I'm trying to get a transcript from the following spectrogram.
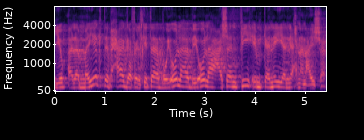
يبقى لما يكتب حاجة في الكتاب ويقولها بيقولها عشان في إمكانية إن إحنا نعيشها.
